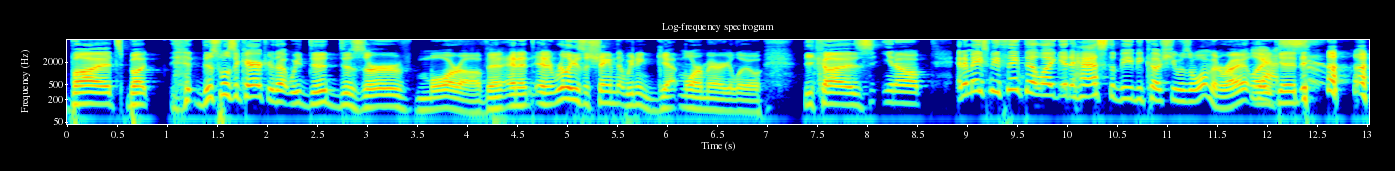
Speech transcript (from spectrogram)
But but this was a character that we did deserve more of, and and it and it really is a shame that we didn't get more Mary Lou because you know. And it makes me think that like it has to be because she was a woman, right? Like Yes. it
